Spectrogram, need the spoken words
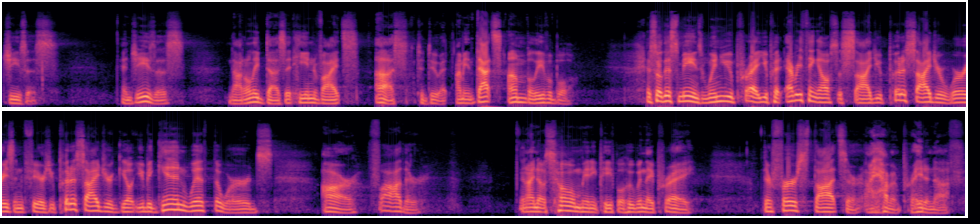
Jesus. And Jesus not only does it, he invites us to do it. I mean, that's unbelievable. And so this means when you pray, you put everything else aside. You put aside your worries and fears. You put aside your guilt. You begin with the words, Our Father. And I know so many people who, when they pray, their first thoughts are, I haven't prayed enough,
